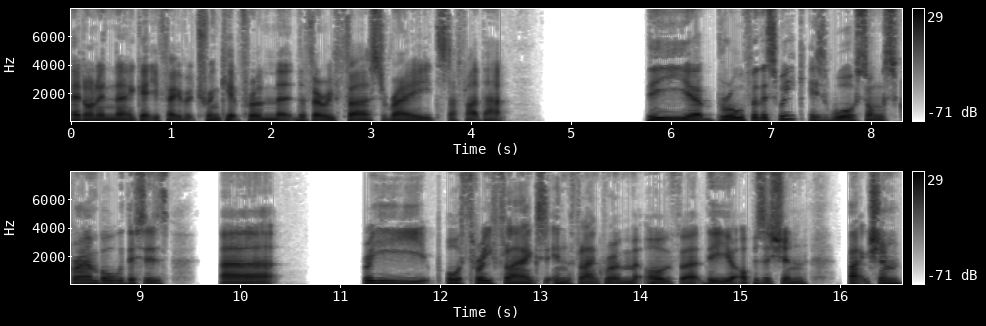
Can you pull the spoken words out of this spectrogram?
head on in there, get your favorite trinket from uh, the very first raid, stuff like that. The uh, brawl for this week is Warsong Scramble. This is uh, three or three flags in the flag room of uh, the opposition faction,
